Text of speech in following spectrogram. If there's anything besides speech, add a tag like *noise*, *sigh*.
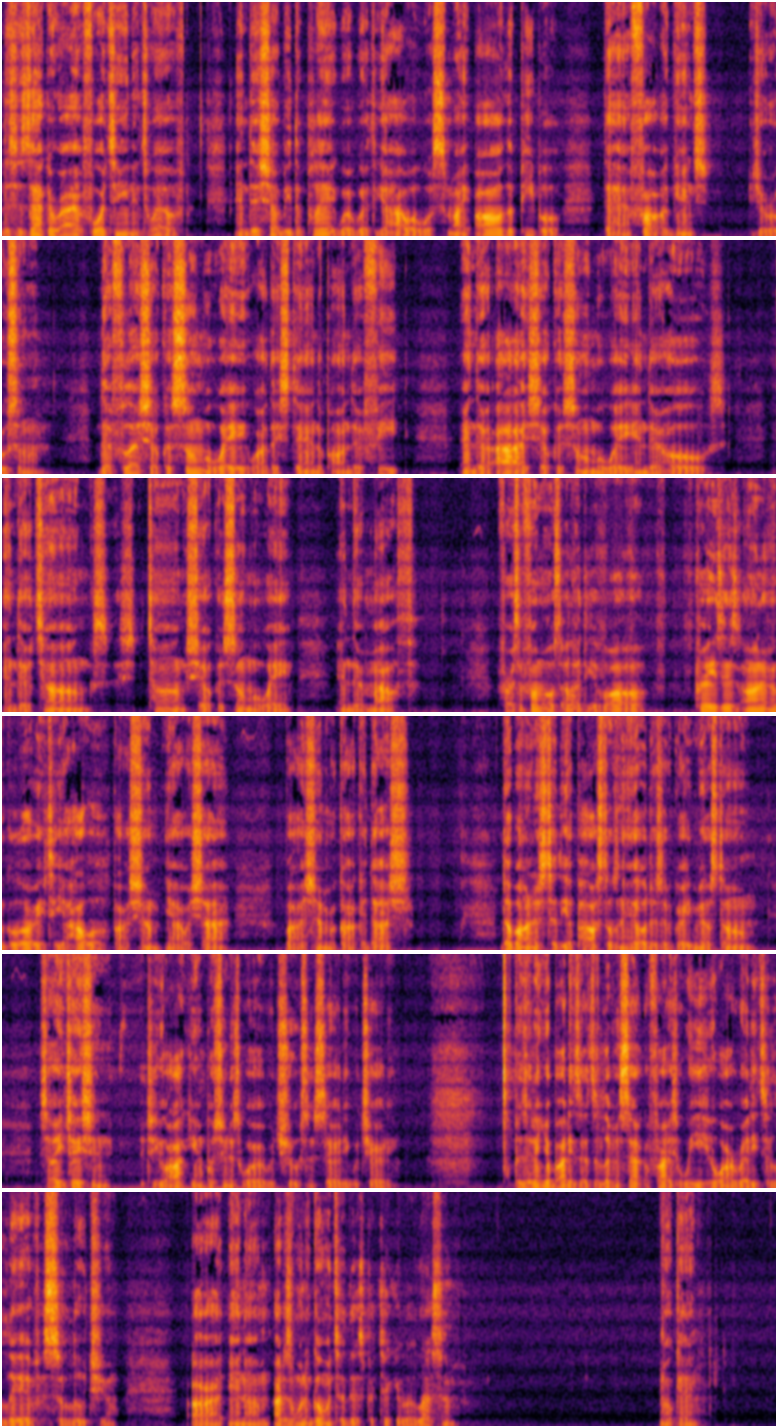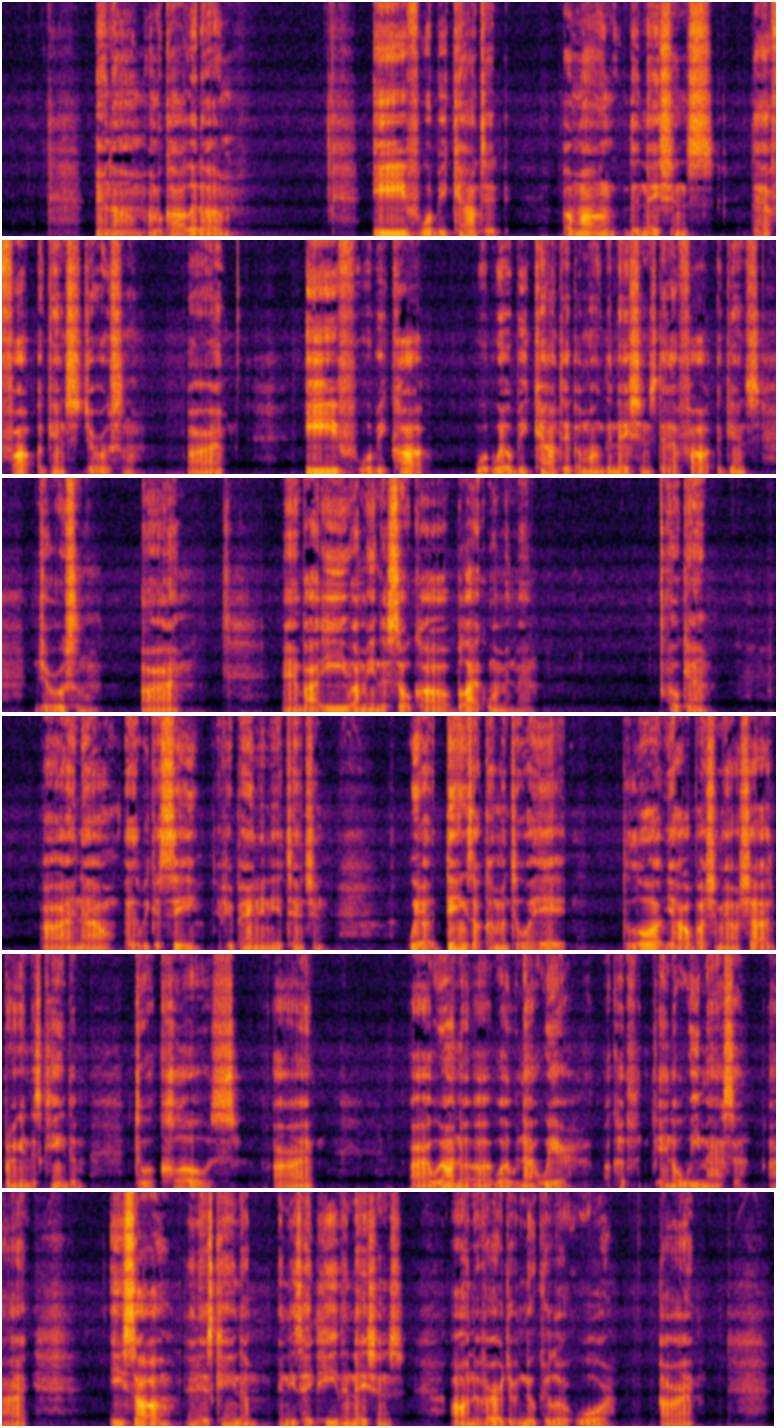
This is Zechariah 14 and 12. And this shall be the plague wherewith Yahweh will smite all the people that have fought against Jerusalem. Their flesh shall consume away while they stand upon their feet, and their eyes shall consume away in their holes, and their tongues tongues shall consume away in their mouth. First and foremost, I'd like to give all praises, honor, and glory to Yahweh, Ba'ashem, Yahweh Shai, Ba'ashem, Rakakadash. Double honors to the apostles and elders of Great Millstone. Salutation to you, Aki, and pushing this word with true sincerity, with charity. Presenting your bodies as a living sacrifice, we who are ready to live salute you. All right, and um, I just want to go into this particular lesson. Okay, and um, I'm gonna call it um, Eve will be counted among the nations that have fought against Jerusalem. All right, Eve will be caught will be counted among the nations that have fought against Jerusalem. All right. And by Eve, I mean the so called black woman, man. Okay. All right. Now, as we could see, if you're paying any attention, we are things are coming to a head. The Lord Yahweh Bashim Shai is bringing this kingdom to a close. All right. All right, we're on the uh, well, not we're, *laughs* ain't no we master. All right, Esau and his kingdom and these heathen nations are on the verge of nuclear war. All right,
